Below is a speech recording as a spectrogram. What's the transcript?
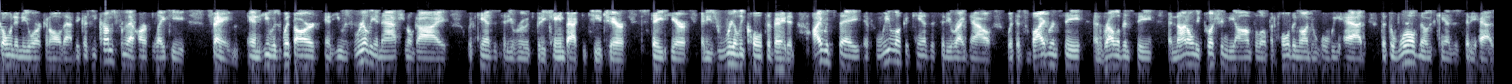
going to New York and all that, because he comes from that Art Blakey fame, and he was with Art, and he was really a national guy with Kansas City roots, but he came back to teach here stayed here and he's really cultivated. I would say if we look at Kansas City right now with its vibrancy and relevancy and not only pushing the envelope but holding on to what we had that the world knows Kansas City has,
